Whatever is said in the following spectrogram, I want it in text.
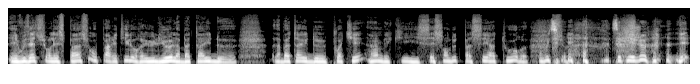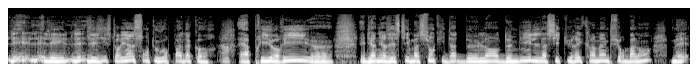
et vous êtes sur l'espace où, paraît-il, aurait eu lieu la bataille de la bataille de Poitiers, hein, mais qui s'est sans doute passée à Tours. Ah oui, c'est piégeux. Les, les, les, les, historiens sont toujours pas d'accord. Ah. Et a priori, euh, les dernières estimations qui datent de l'an 2000 la situeraient quand même sur Ballan, mais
